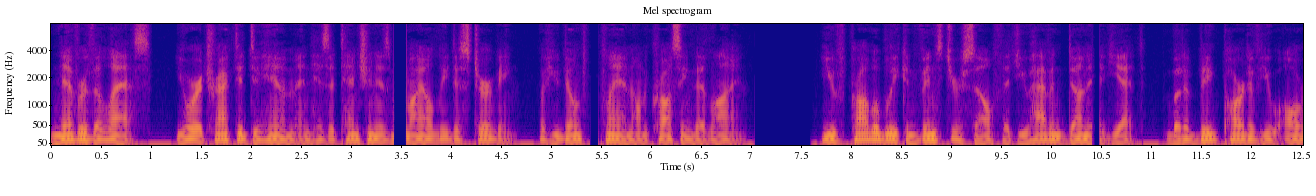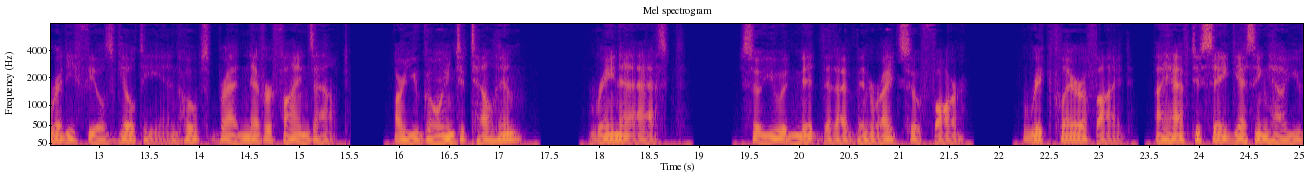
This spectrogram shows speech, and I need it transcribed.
Nevertheless, you're attracted to him and his attention is mildly disturbing, but you don't plan on crossing that line. You've probably convinced yourself that you haven't done it yet, but a big part of you already feels guilty and hopes Brad never finds out. Are you going to tell him? Raina asked. So you admit that I've been right so far? Rick clarified, I have to say guessing how you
